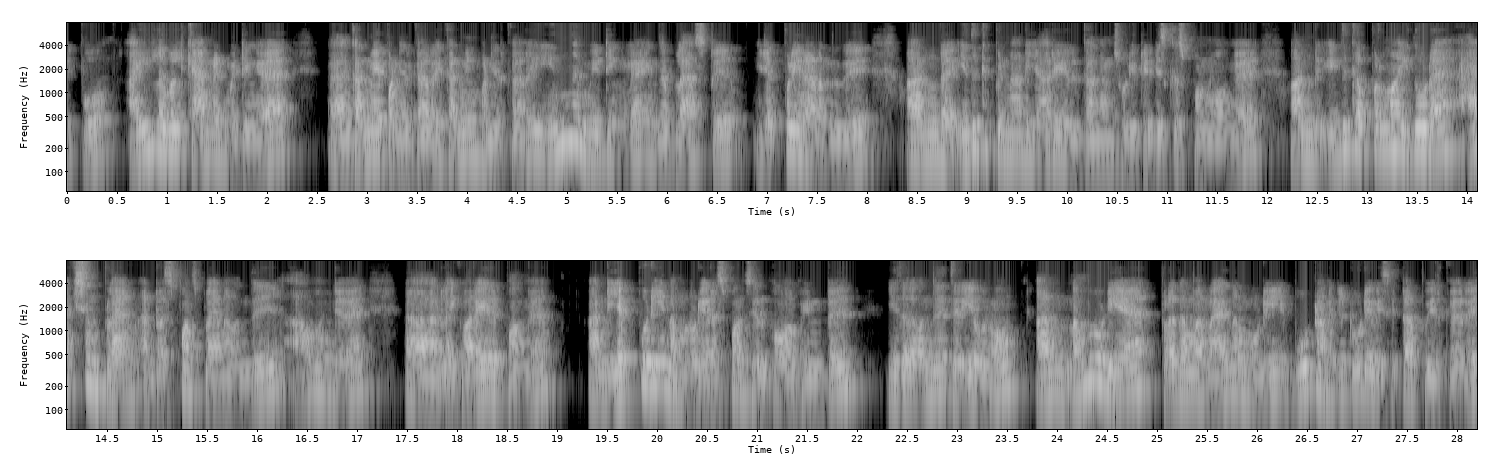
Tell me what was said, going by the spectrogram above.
இப்போது ஹை லெவல் கேபினட் மீட்டிங்கை கன்வே பண்ணியிருக்காரு கன்வீன் பண்ணியிருக்காரு இந்த மீட்டிங்கில் இந்த பிளாஸ்ட்டு எப்படி நடந்தது? அண்ட் இதுக்கு பின்னாடி யார் இருக்காங்கன்னு சொல்லிட்டு டிஸ்கஸ் பண்ணுவாங்க. அண்ட் இதுக்கப்புறமா இதோட ஆக்ஷன் பிளான் அண்ட் ரெஸ்பான்ஸ் பிளானை வந்து அவங்க லைக் வரையறுப்பாங்க. அண்ட் எப்படி நம்மளுடைய ரெஸ்பான்ஸ் இருக்கும் அப்படின்ட்டு இதில் வந்து தெரிய வரும். அண்ட் நம்மளுடைய பிரதமர் நரேந்திர மோடி பூட்டானுக்கு டூ டே விசிட்டாக போயிருக்காரு.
